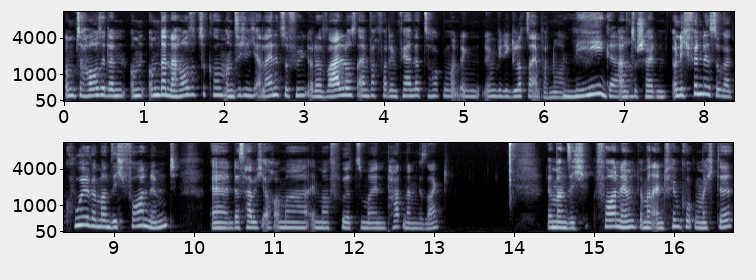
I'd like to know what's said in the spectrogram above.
um zu Hause dann, um, um dann nach Hause zu kommen und sich nicht alleine zu fühlen oder wahllos einfach vor dem Fernseher zu hocken und irgendwie die Glotze einfach nur Mega. anzuschalten. Und ich finde es sogar cool, wenn man sich vornimmt, äh, das habe ich auch immer, immer früher zu meinen Partnern gesagt, wenn man sich vornimmt, wenn man einen Film gucken möchte,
